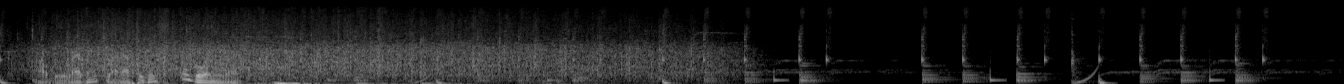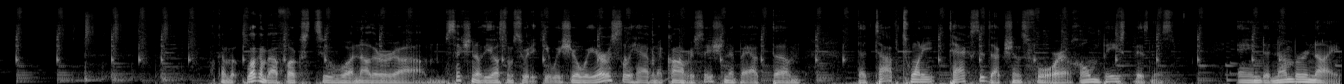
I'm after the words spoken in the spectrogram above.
I'll be right back right after this. Don't go anywhere. Welcome, welcome back, folks, to another um, section of the Awesome S'witty Kiwi Show. We are still having a conversation about um, the top 20 tax deductions for a home-based business. And number nine,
